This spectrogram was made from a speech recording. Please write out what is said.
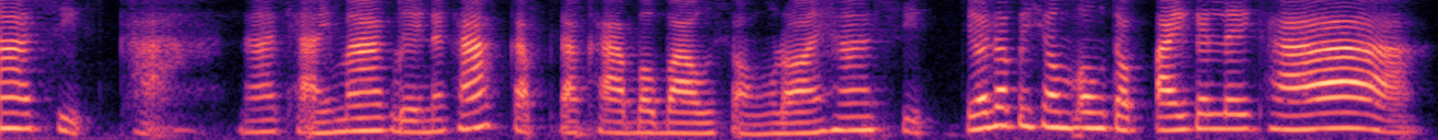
250 ค่ะน่าใช้มากเลยนะคะ กับราคาเบาๆ 250 เดี๋ยวเราไปชมองค์ต่อไปกันเลยค่ะ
